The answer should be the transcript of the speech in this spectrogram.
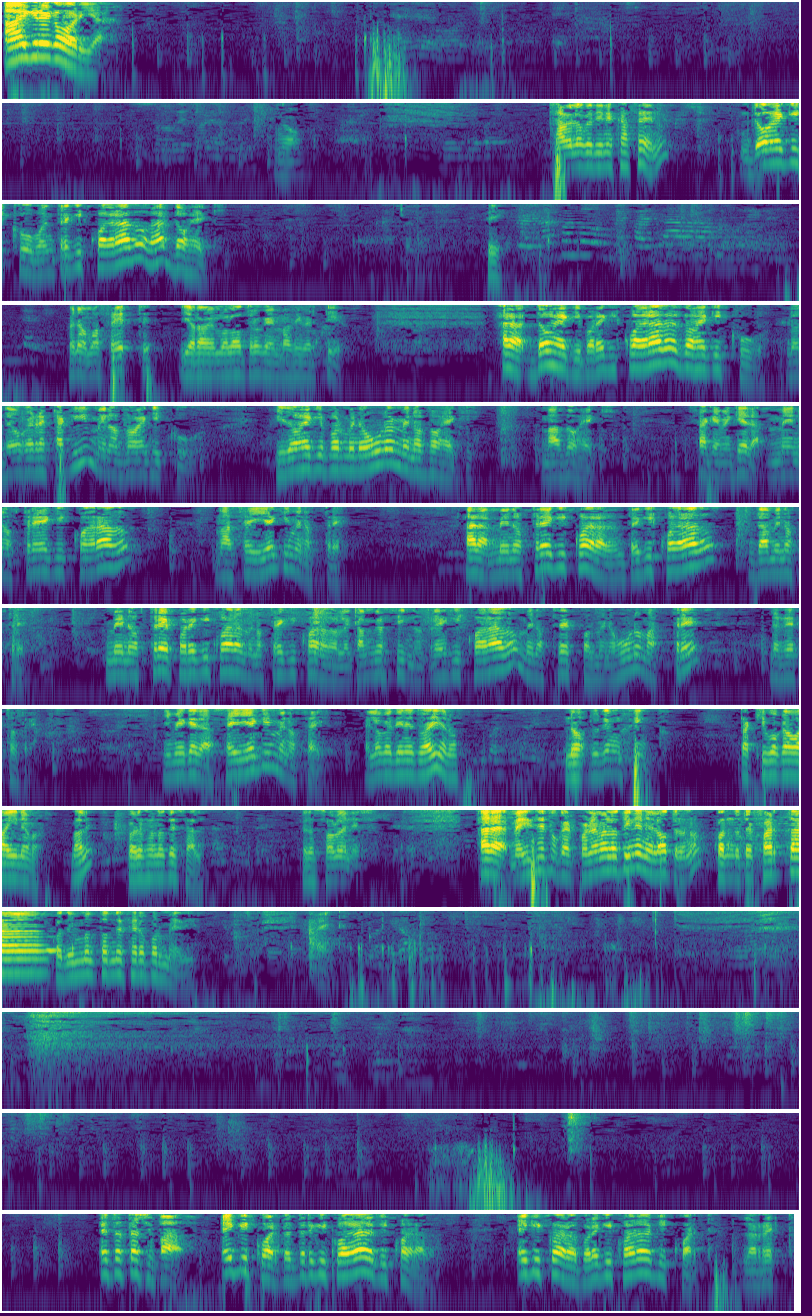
Ay, Gregoria. No. ¿Sabes lo que tienes que hacer, no? 2x cubo entre x cuadrado da 2x. Sí. Bueno, vamos a hacer este y ahora vemos el otro que es más divertido. Ahora, 2x por x cuadrado es 2x cubo. Lo tengo que restar aquí, menos 2x cubo. Y 2x por menos 1 es menos 2x, más 2x. O sea que me queda menos 3x cuadrado más 6x menos 3. Ahora, menos 3x cuadrado entre x cuadrado da menos 3. Menos 3 por x cuadrado menos 3x cuadrado, le cambio el signo 3x cuadrado, menos 3 por menos 1 más 3, le resto 3. Y me queda 6x menos 6. ¿Es lo que tienes tú ahí o no? No, tú tienes un 5. Estás equivocado ahí nada más, ¿vale? Por eso no te sale. Pero solo en eso. Ahora, me dices tú que el problema lo tiene en el otro, ¿no? Cuando te falta, cuando hay un montón de cero por medio. Esto está chupado. x cuarto entre x cuadrado, x cuadrado. x cuadrado por x cuadrado, x cuarto. Lo resto.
